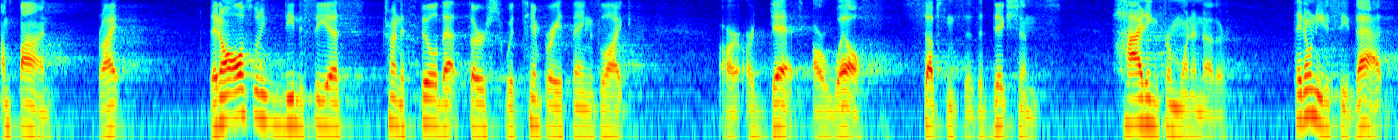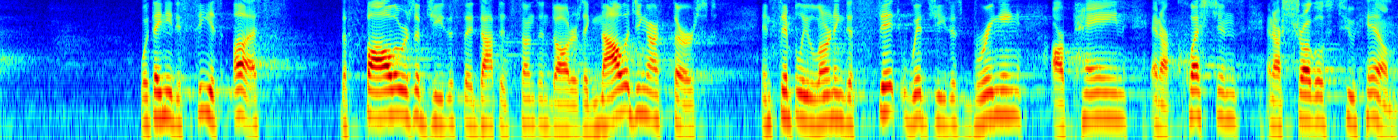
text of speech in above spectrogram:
I'm fine, right? They don't also need to see us trying to fill that thirst with temporary things like our, our debt, our wealth, substances, addictions, hiding from one another. They don't need to see that. What they need to see is us, the followers of Jesus, the adopted sons and daughters, acknowledging our thirst and simply learning to sit with Jesus, bringing our pain and our questions and our struggles to Him,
